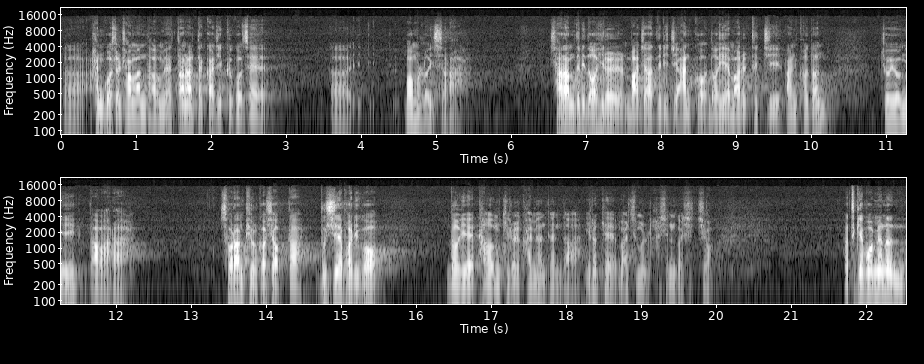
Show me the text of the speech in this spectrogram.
어, 한 곳을 정한 다음에 떠날 때까지 그곳에 어, 머물러 있어라. 사람들이 너희를 맞아들이지 않고 너희의 말을 듣지 않거든 조용히 나와라. 소란 피울 것이 없다. 무시해 버리고 너희의 다음 길을 가면 된다. 이렇게 말씀을 하시는 것이죠. 어떻게 보면은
